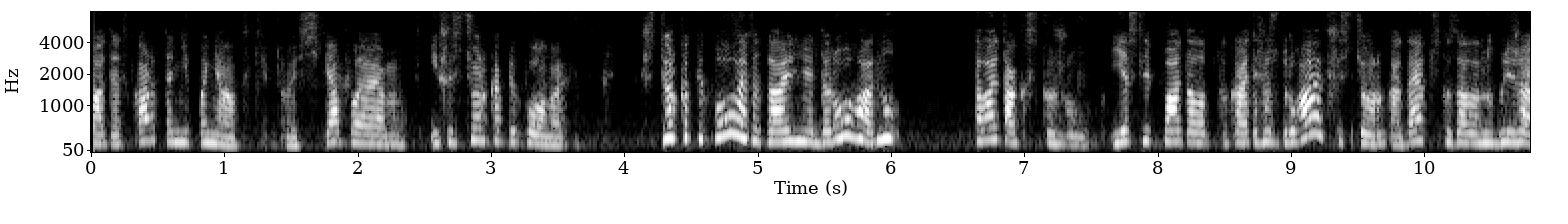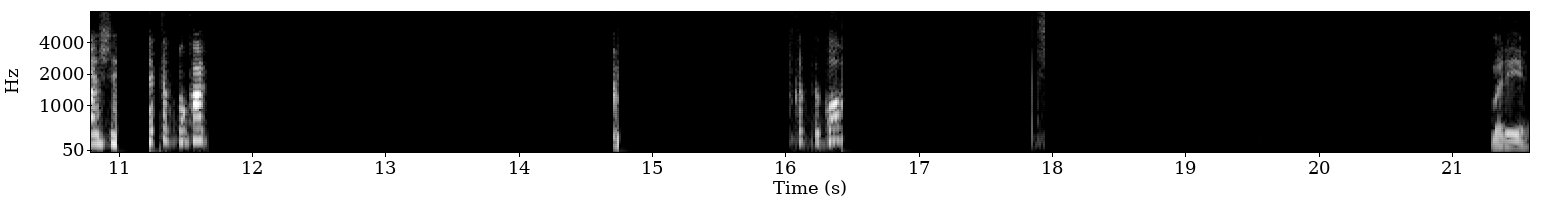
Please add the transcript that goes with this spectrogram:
падает, карта непонятки. То есть я бы... м, И шестерка пиковая. Шестерка пиковая – это дальняя дорога. Ну, давай так скажу. Если б падала б какая-то сейчас другая шестерка, да, я бы сказала, ну, ближайшая. Это пока шестерка пиковая. Марія.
